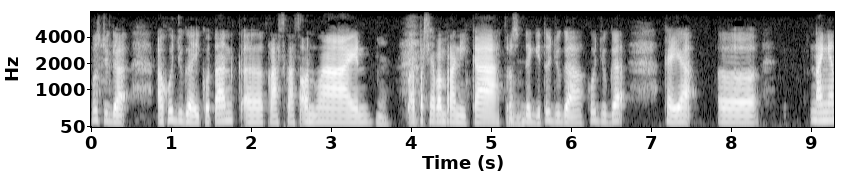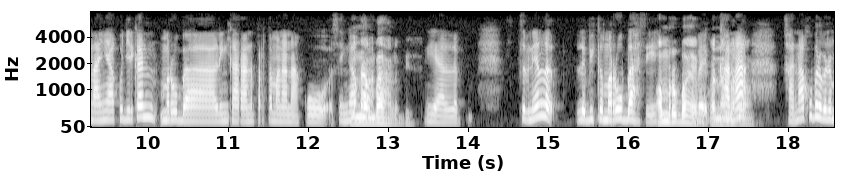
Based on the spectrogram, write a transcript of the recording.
Terus juga aku juga ikutan eh, kelas-kelas online Ya. Eh, persiapan pranikah. Terus Hmm. udah gitu juga aku juga kayak eh, nanya-nanya aku jadi kan merubah lingkaran pertemanan aku sehingga aku Menambah lebih. ya leb- sebenarnya le- lebih ke merubah sih. Oh, merubah ya, bukan karena karena aku benar-benar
